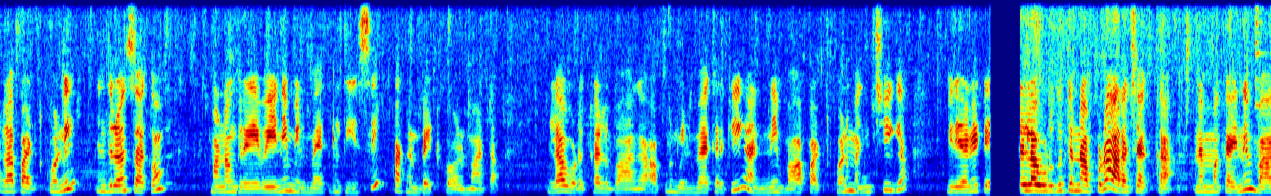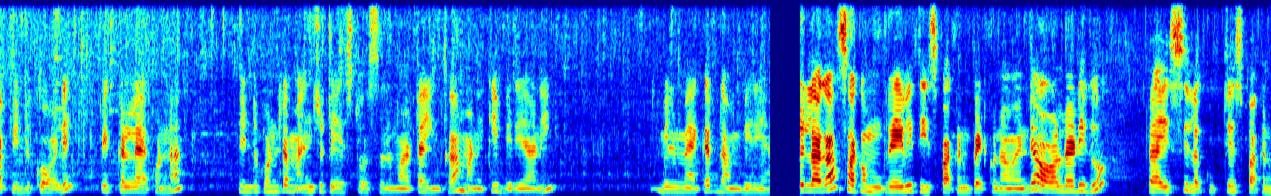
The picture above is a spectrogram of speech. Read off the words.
అలా పట్టుకొని ఇందులో సగం మనం గ్రేవీని మిల్ మేకర్ని తీసి పక్కన పెట్టుకోవాలన్నమాట. ఇలా ఉడకాలి బాగా. అప్పుడు మిల్ మేకర్కి అన్నీ బాగా పట్టుకొని మంచిగా బిర్యానీ ఇలా ఉడుకుతున్నప్పుడు అరచక్క నిమ్మకాయని బాగా పిండుకోవాలి. పిక్కలు లేకుండా పిండుకుంటే మంచి టేస్ట్ వస్తుంది ఇంకా మనకి బిర్యానీ మిల్ మేకర్ దమ్ బిర్యానీ. ఇలాగా సగం గ్రేవీ తీసి పక్కన పెట్టుకున్నామండి. ఆల్రెడీ ఇది రైస్ ఇలా కుక్ చేసి పక్కన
